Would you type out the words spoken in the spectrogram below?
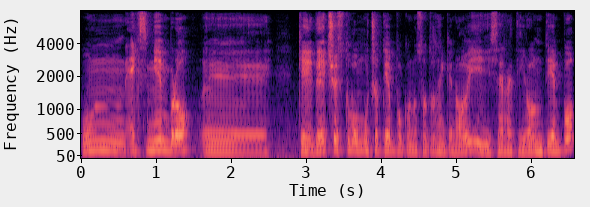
un ex miembro eh, que de hecho estuvo mucho tiempo con nosotros en Kenobi y se retiró un tiempo.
